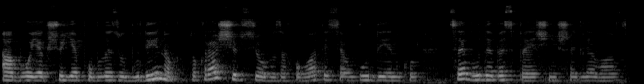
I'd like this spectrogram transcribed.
або якщо є поблизу будинок, то краще всього заховатися в будинку. Це буде безпечніше для вас.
